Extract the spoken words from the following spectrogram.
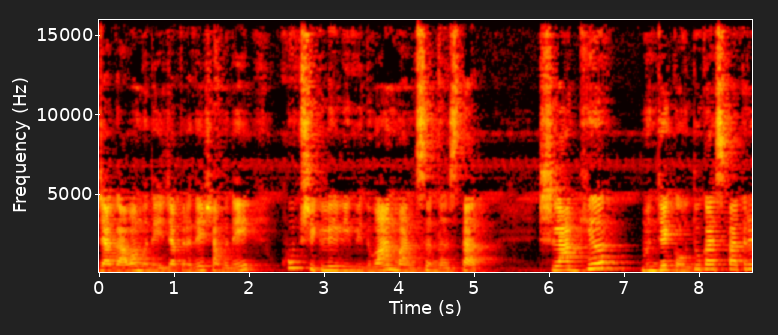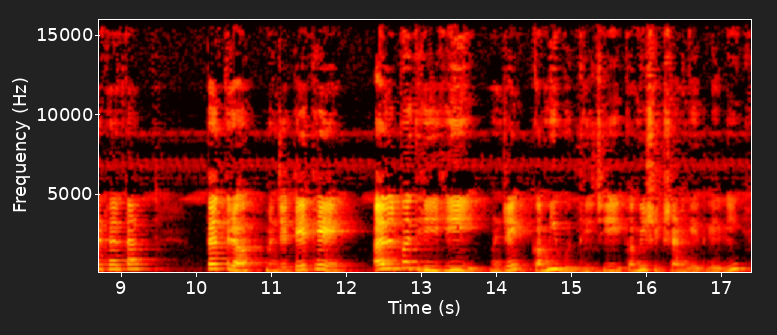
ज्या गावामध्ये ज्या प्रदेशामध्ये खूप शिकलेली विद्वान माणसं नसतात. श्लाघ्य म्हणजे कौतुकास पात्र ठरतात. तत्र म्हणजे तेथे अल्पधीही म्हणजे कमी बुद्धीची कमी शिक्षण घेतलेली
